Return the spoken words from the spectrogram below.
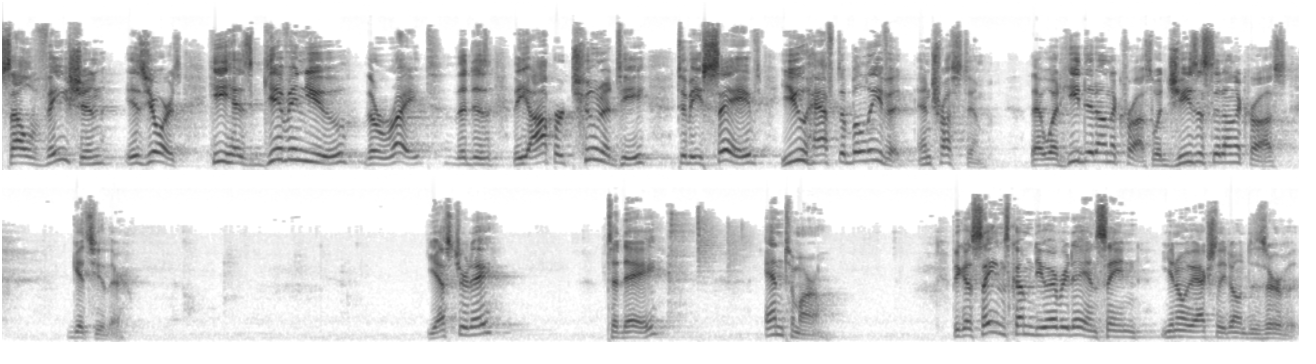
Salvation is yours. He has given you the right, the, the opportunity to be saved. You have to believe it and trust Him. That what He did on the cross, what Jesus did on the cross, gets you there. Yesterday, today, and tomorrow. Because Satan's coming to you every day and saying, you know, you actually don't deserve it.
